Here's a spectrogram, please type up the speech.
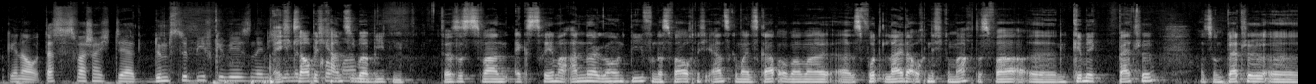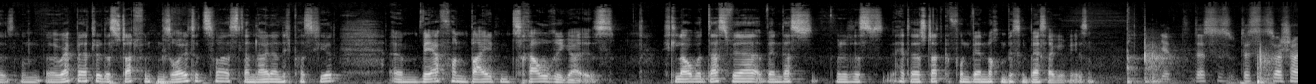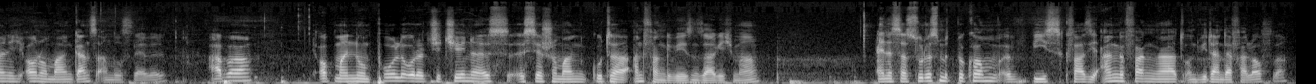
Genau, das ist wahrscheinlich der dümmste Beef gewesen, den ich Ich glaube, ich kann es überbieten. Das ist zwar ein extremer Underground-Beef und das war auch nicht ernst gemeint. Es gab aber mal, äh, es wurde leider auch nicht gemacht. Das war äh, ein Gimmick-Battle, also ein Battle, äh, so ein äh, Rap-Battle, das stattfinden sollte zwar, ist dann leider nicht passiert. Ähm, wer von beiden trauriger ist. Ich glaube, das wäre, wenn das, würde das, hätte das stattgefunden, wäre noch ein bisschen besser gewesen. Ja, das, ist, das ist wahrscheinlich auch nochmal ein ganz anderes Level. Aber ob man nun Pole oder Tschetschene ist, ist ja schon mal ein guter Anfang gewesen, sage ich mal. Eines, hast du das mitbekommen, wie es quasi angefangen hat und wie dann der Verlauf war?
